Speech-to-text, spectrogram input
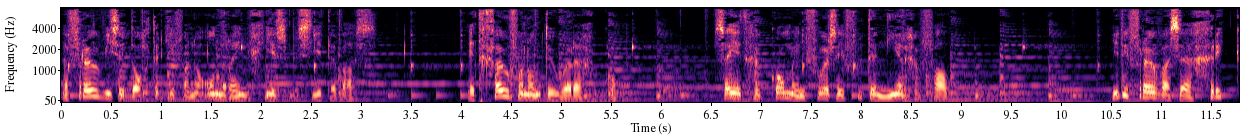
'n Vrou wie se dogtertjie van 'n onrein gees besete was, het gou van hom te hore gekom. Sy het gekom en voor sy voete neergeval Hierdie vrou was 'n Griek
